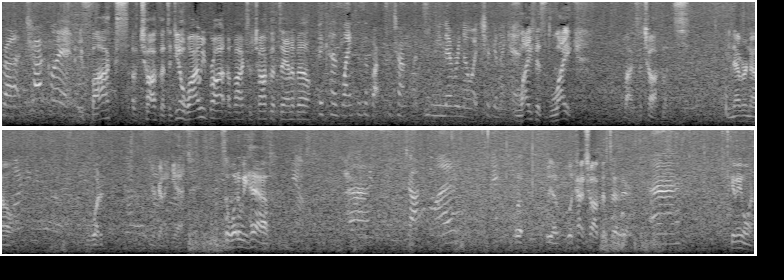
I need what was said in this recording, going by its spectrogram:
Brought chocolates. A box of chocolates. And do you know why we brought a box of chocolates, Annabelle? Because life is a box of chocolates and you never know what you're gonna get. Life is like a box of chocolates. You never know what you're gonna get. So what do we have? Uh, chocolate. What, have, what kind of chocolates are there? Uh, Give me one.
